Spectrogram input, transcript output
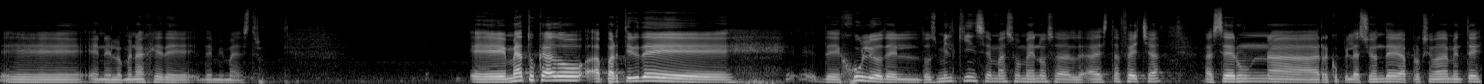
eh, en el homenaje de, mi maestro. Eh, me ha tocado a partir de, julio del 2015, más o menos a, esta fecha, hacer una recopilación de aproximadamente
